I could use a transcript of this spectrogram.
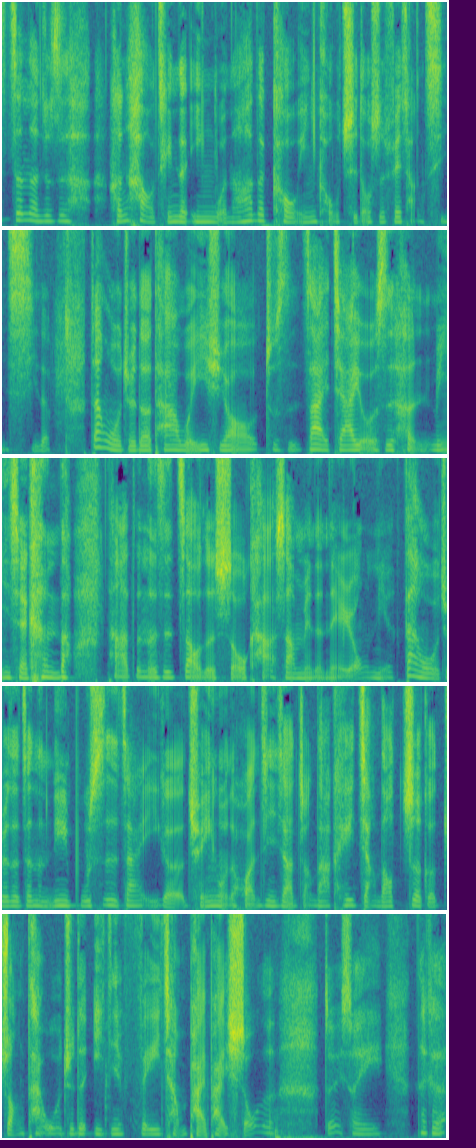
真的就是很好听的英文，然后他的口音口齿都是非常清晰的。但我觉得他唯一需要就是在加油是很明显看到 他真的是照着手卡上面的内容念。但我觉得真的你不是在一个全英文的环境下长大，可以讲到这个状态，我觉得已经非常拍拍手了。对，所以那个。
